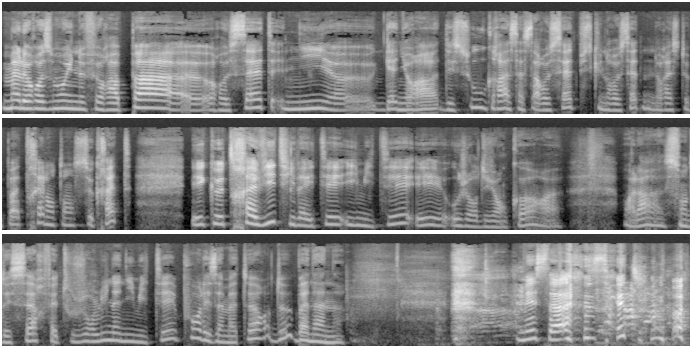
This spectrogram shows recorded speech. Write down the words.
Malheureusement, il ne fera pas euh, recette ni euh, gagnera des sous grâce à sa recette, puisqu'une recette ne reste pas très longtemps secrète et que très vite il a été imité et aujourd'hui encore, euh, voilà, son dessert fait toujours l'unanimité pour les amateurs de bananes. Mais ça, c'est une autre...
